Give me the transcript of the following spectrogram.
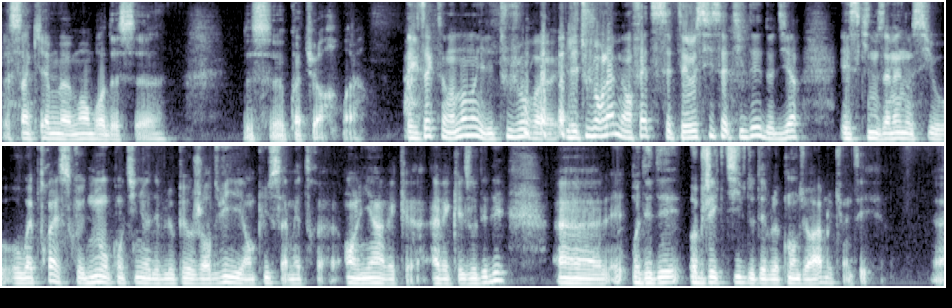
le cinquième membre de ce, de ce quatuor. Voilà. Exactement. Non, non, il est toujours, euh, il est toujours là. Mais en fait, c'était aussi cette idée de dire, et ce qui nous amène aussi au, au Web 3, est-ce que nous on continue à développer aujourd'hui et en plus à mettre euh, en lien avec euh, avec les ODD, euh, les ODD, objectifs de développement durable, qui ont été euh,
